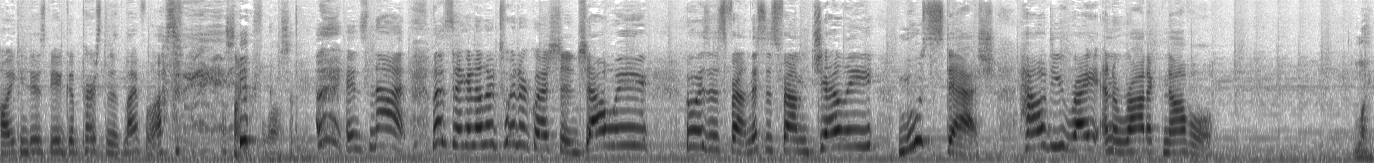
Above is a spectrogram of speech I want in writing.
all you can do is be a good person is my philosophy. That's not your philosophy. it's not. Let's take another Twitter question, shall we? Who is this from? This is from Jelly Moustache. How do you write an erotic novel? Like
